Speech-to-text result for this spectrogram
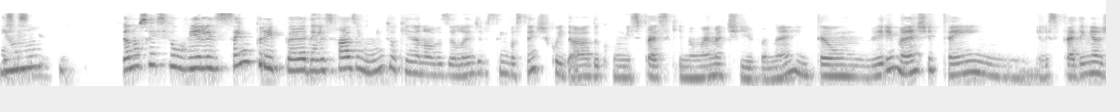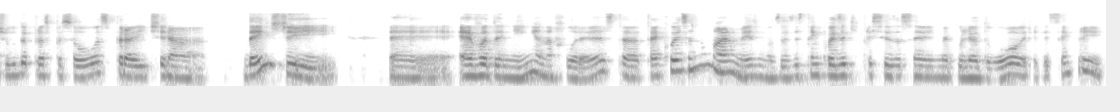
Não, não, eu não sei se eu vi, eles sempre pedem, eles fazem muito aqui na Nova Zelândia, eles têm bastante cuidado com espécie que não é nativa, né? Então, vira e mexe tem, eles pedem ajuda para as pessoas para ir tirar desde é, daninha na floresta até coisa no mar mesmo. Às vezes tem coisa que precisa ser mergulhador, eles sempre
